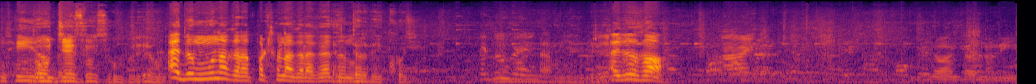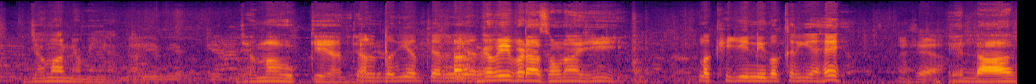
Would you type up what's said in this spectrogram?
ਠੀਕ ਆ। ਦੂਜੇ ਸੂ ਸੂ ਵੀਰੇ ਇਹ ਮੂੰਹ ਨਾ ਕਰਾ ਪੱਠ ਨਾ ਕਰਾ ਕਹਿ ਇੱਧਰ ਤੈਨੂੰ ਦੇਖੋ ਜੀ। ਇਧਰ ਖਾ ਜਮਾ ਨਵੀਂ ਆ। ਜਮਾ ਓਕੇ ਆ। ਚੱਲ ਵਧੀਆ ਚੱਲ ਯਾਰ। ਰੰਗ ਵੀ ਬੜਾ ਸੋਹਣਾ ਜੀ। ਮੱਖੀ ਜਿੰਨੀ ਬੱਕਰੀ ਆ ਇਹ। ਅੱਛਾ। ਇਹ ਲਾਲ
